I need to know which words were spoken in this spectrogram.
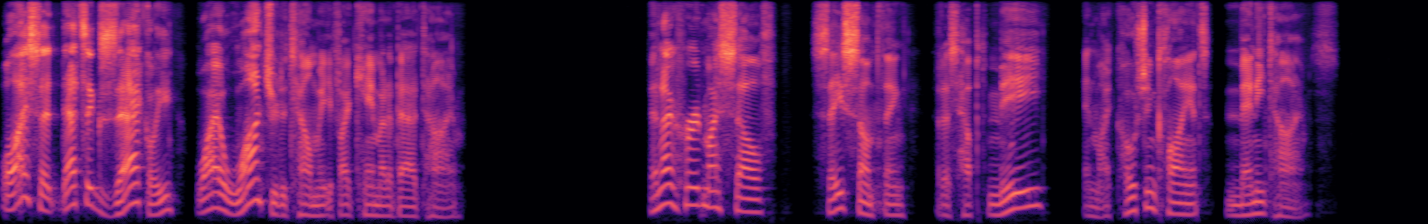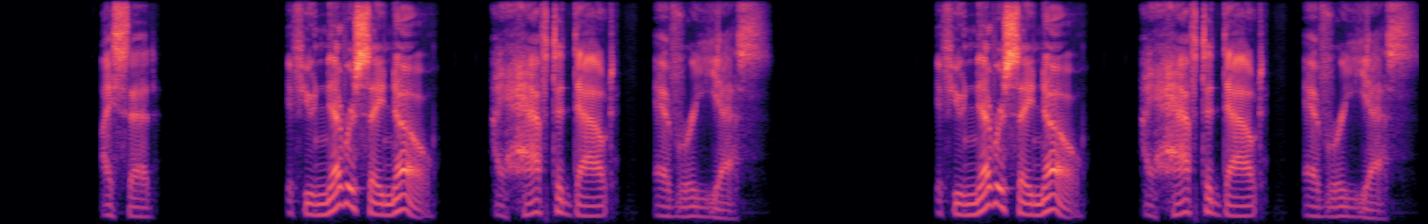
Well, I said, That's exactly why I want you to tell me if I came at a bad time. Then I heard myself say something that has helped me and my coaching clients many times. I said, if you never say no, I have to doubt every yes. if you never say no, I have to doubt every yes.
